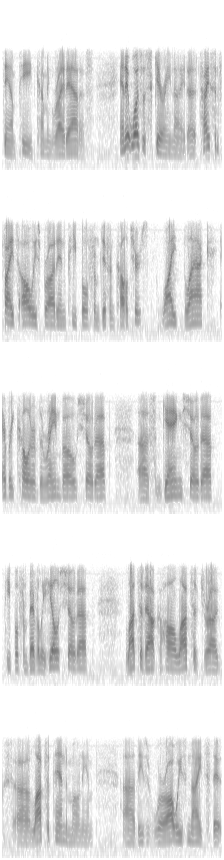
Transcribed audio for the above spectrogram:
stampede coming right at us. And it was a scary night. Uh, Tyson fights always brought in people from different cultures white, black, every color of the rainbow showed up. Uh, some gangs showed up. People from Beverly Hills showed up. Lots of alcohol, lots of drugs, uh, lots of pandemonium. Uh, these were always nights that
